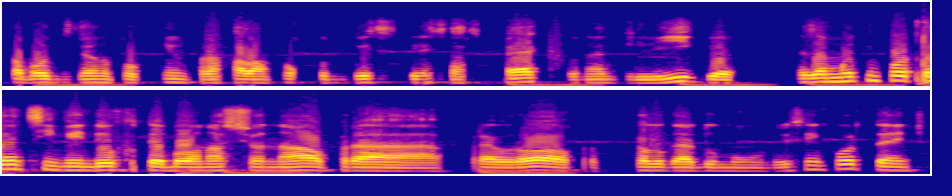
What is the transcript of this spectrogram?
acabou dizendo um pouquinho para falar um pouco desse, desse aspecto né, de liga, mas é muito importante sim vender o futebol nacional para a Europa, para qualquer lugar do mundo. Isso é importante.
